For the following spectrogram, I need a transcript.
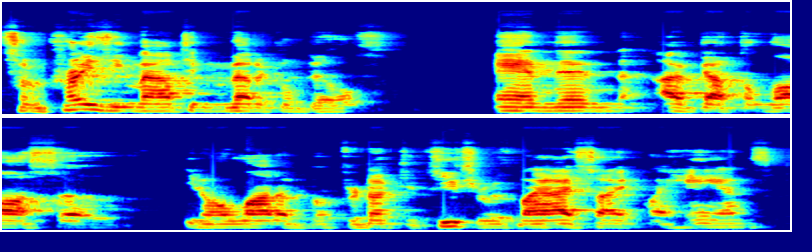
some crazy mounting medical bills. And then I've got the loss of, you know, a lot of a productive future with my eyesight, my hands,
